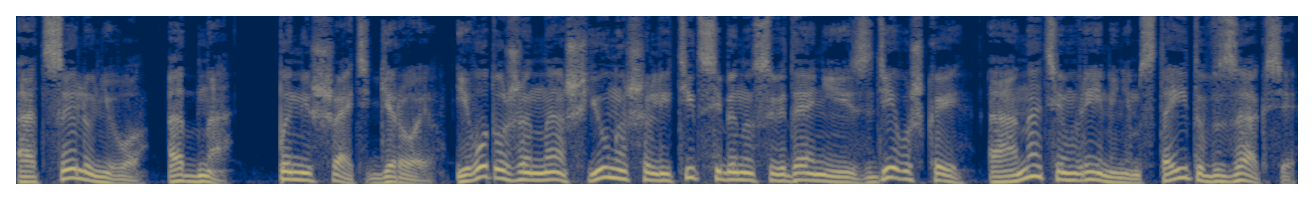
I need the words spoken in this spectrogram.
А цель у него одна — помешать герою. И вот уже наш юноша летит себе на свидание с девушкой, а она тем временем стоит в ЗАГСе,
